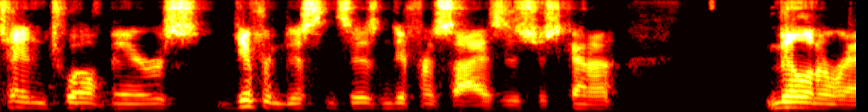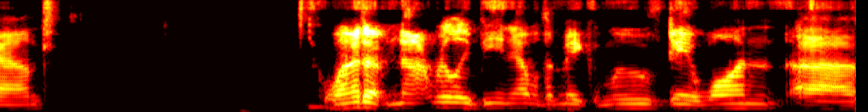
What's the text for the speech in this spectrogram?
10, 12 bears, different distances and different sizes, just kind of milling around wound up not really being able to make a move day one. Uh,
